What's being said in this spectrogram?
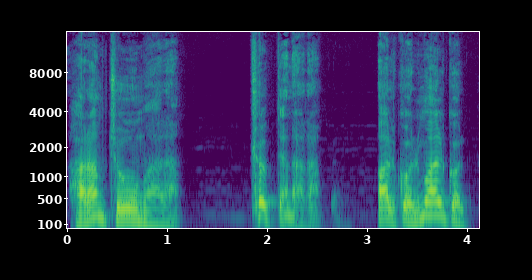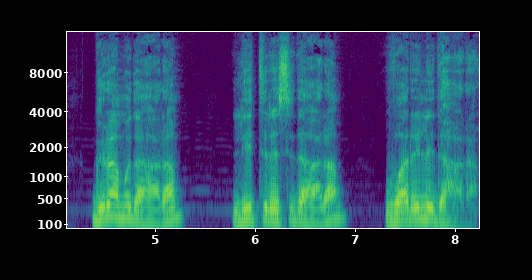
haram çoğu mu haram? Kökten haram. Alkol mü alkol? Gramı da haram, litresi de haram, varili de haram.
